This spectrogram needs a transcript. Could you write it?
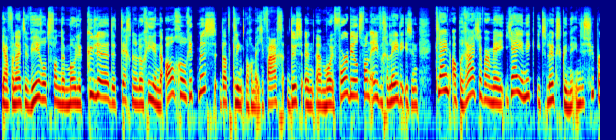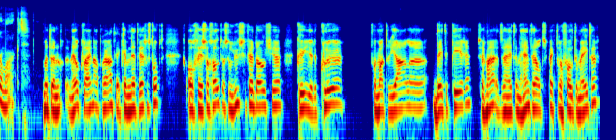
Ja, vanuit de wereld van de moleculen, de technologie en de algoritmes. Dat klinkt nog een beetje vaag. Dus een, een mooi voorbeeld van even geleden is een klein apparaatje waarmee jij en ik iets leuks kunnen in de supermarkt. Met een, een heel klein apparaat, ik heb hem net weggestopt, ongeveer zo groot als een luciferdoosje, kun je de kleur van materialen detecteren. Zeg maar. Het heet een handheld spectrophotometer.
